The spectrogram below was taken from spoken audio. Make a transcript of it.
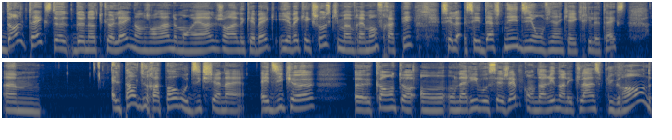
dans le texte de, de notre collègue dans le journal de Montréal le journal de Québec il y avait quelque chose qui m'a vraiment frappé c'est c'est Daphné Dionvien qui a écrit le texte. Euh, elle parle du rapport au dictionnaire. Elle dit que euh, quand on, on, arrive au cégep, qu'on arrive dans les classes plus grandes,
